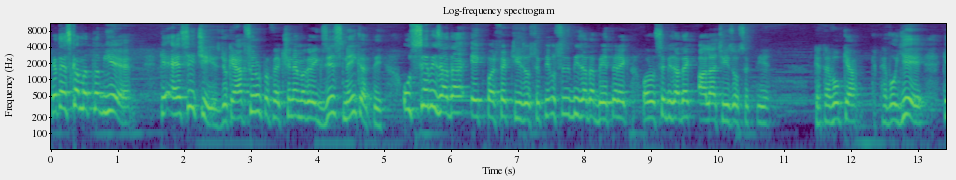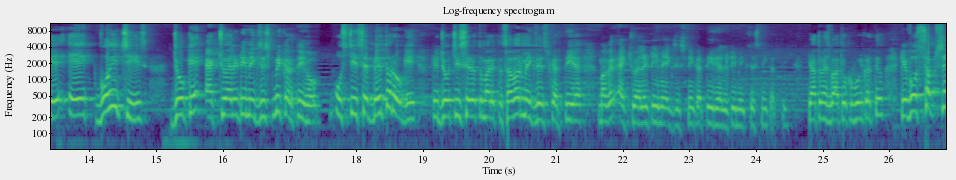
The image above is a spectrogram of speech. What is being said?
کہتا اس کا مطلب یہ ہے کہ ایسی چیز جو کہ ایبسولوٹ پرفیکشن ہے مگر ایگزسٹ نہیں کرتی، اس سے بھی زیادہ ایک پرفیکٹ چیز ہو سکتی ہے اس سے بھی زیادہ بہتر ایک اور اس سے بھی زیادہ ایک اعلیٰ چیز ہو سکتی ہے۔ کہتا ہے وہ کیا؟ کہتا ہے وہ یہ کہ ایک وہی چیز جو کہ ایکچویلٹی میں ایگزسٹ بھی کرتی ہو، اس چیز سے بہتر ہوگی کہ جو چیز صرف تمہارے تصور میں ایگزسٹ کرتی ہے مگر ایکچویلٹی میں ایگزسٹ نہیں کرتی ریئلٹی میں ایگزسٹ نہیں کرتی۔ کیا تم اس بات کو قبول کرتے ہو کہ وہ سب سے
